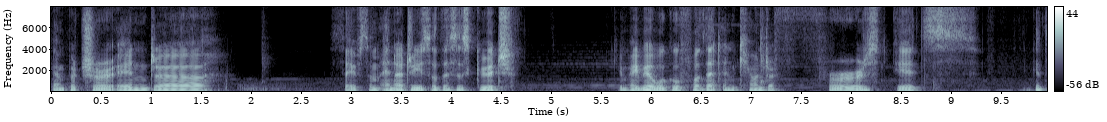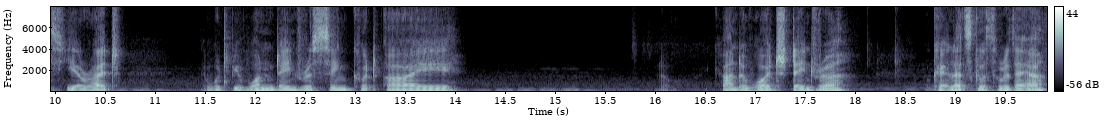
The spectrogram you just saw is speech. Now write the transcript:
temperature and uh, save some energy, so this is good. Okay, maybe I will go for that encounter first. It's... Think it's here, right? There would be one dangerous thing. Could I... No. I can't avoid danger. Okay, let's go through there.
